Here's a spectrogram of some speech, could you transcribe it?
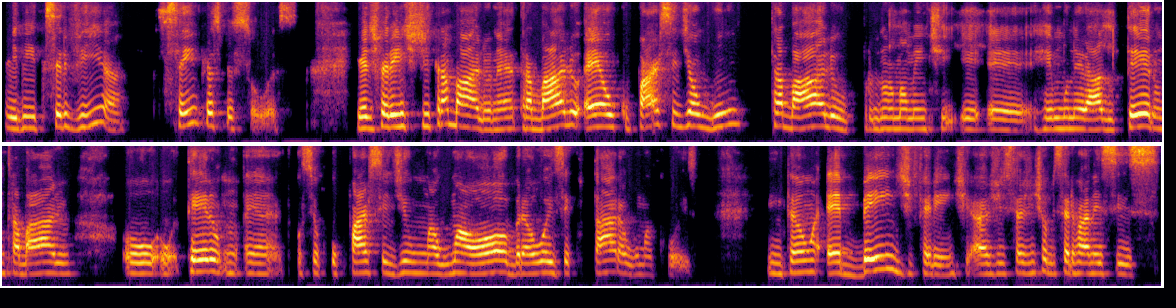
ele servia sempre as pessoas. E é diferente de trabalho, né? Trabalho é ocupar-se de algum trabalho, normalmente é, é, remunerado, ter um trabalho, ou, ter um, é, ou se ocupar-se de uma, alguma obra, ou executar alguma coisa. Então, é bem diferente. A gente, se a gente observar nesses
